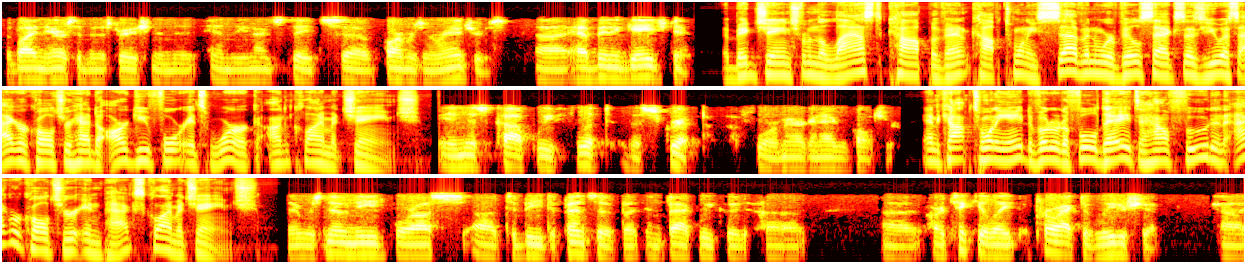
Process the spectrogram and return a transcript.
the Biden Harris administration, and the, and the United States uh, farmers and ranchers uh, have been engaged in. A big change from the last COP event, COP27, where Vilsack says U.S. agriculture had to argue for its work on climate change. In this COP, we flipped the script for American agriculture. And COP28 devoted a full day to how food and agriculture impacts climate change. There was no need for us uh, to be defensive, but in fact, we could uh, uh, articulate proactive leadership uh,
